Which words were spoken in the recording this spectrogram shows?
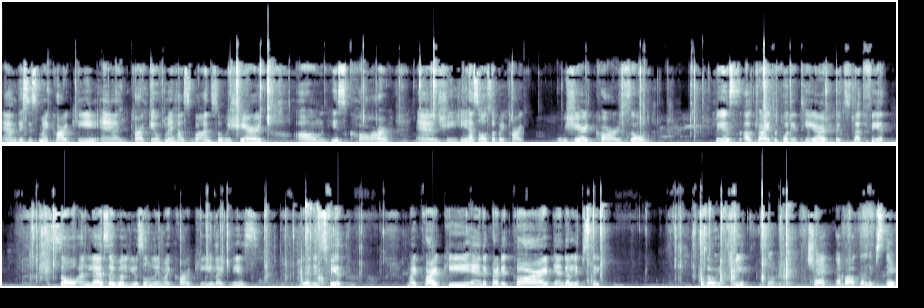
and this is my car key and car key of my husband. So we shared um, his car and she he has also my car. We shared cars so this I'll try to put it here. It's not fit. So unless I will use only my car key like this then it's fit. My car key and a credit card and a lipstick. So it's fit. So check about the lipstick.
